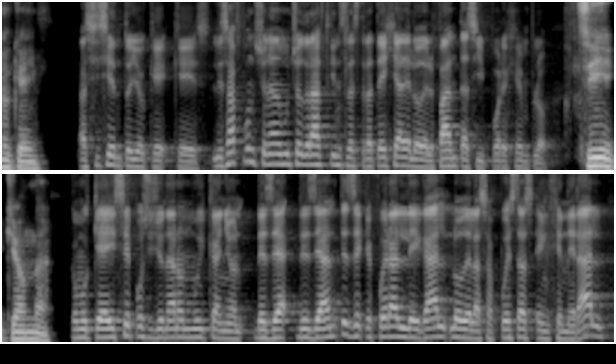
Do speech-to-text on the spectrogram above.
Ok. Así siento yo que, que es. Les ha funcionado mucho DraftKings la estrategia de lo del fantasy, por ejemplo. Sí, ¿qué onda? Como que ahí se posicionaron muy cañón. Desde, desde antes de que fuera legal lo de las apuestas en general,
